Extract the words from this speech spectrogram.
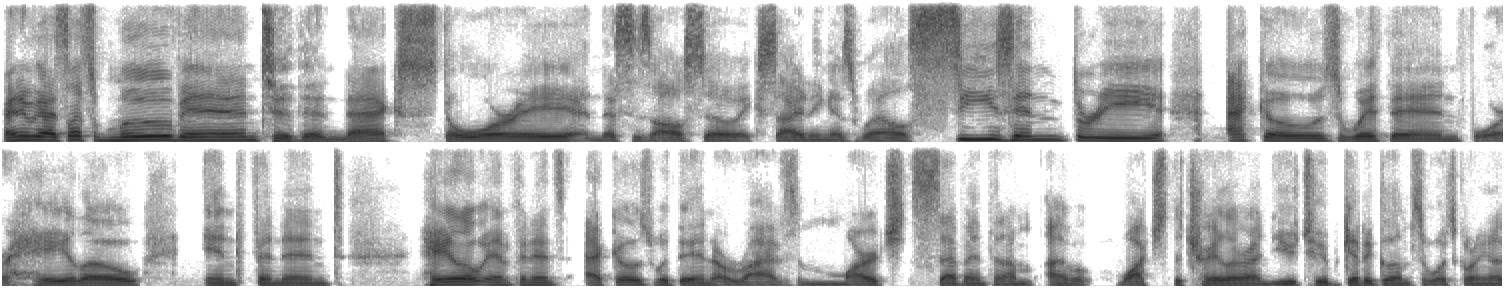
Anyway, guys, let's move into the next story, and this is also exciting as well. Season three echoes within for Halo Infinite. Halo Infinite's Echoes Within arrives March 7th, and I'm, I watched the trailer on YouTube, get a glimpse of what's going on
